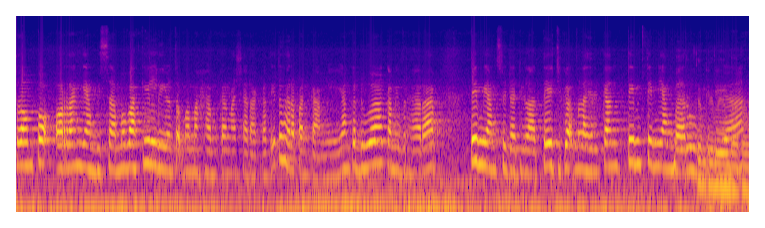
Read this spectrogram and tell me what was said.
kelompok orang yang bisa mewakili untuk memahamkan masyarakat. Itu harapan kami. Yang kedua, kami berharap tim yang sudah dilatih juga melahirkan tim-tim yang baru tim -tim gitu yang ya. Baru.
